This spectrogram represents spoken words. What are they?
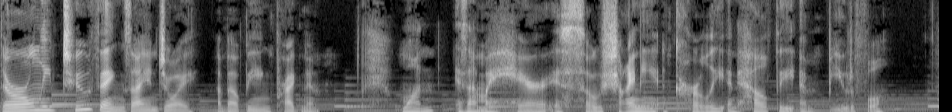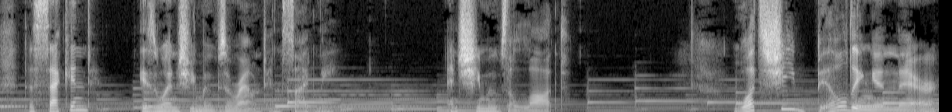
There are only two things I enjoy about being pregnant. One is that my hair is so shiny and curly and healthy and beautiful. The second is when she moves around inside me. And she moves a lot. What's she building in there?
